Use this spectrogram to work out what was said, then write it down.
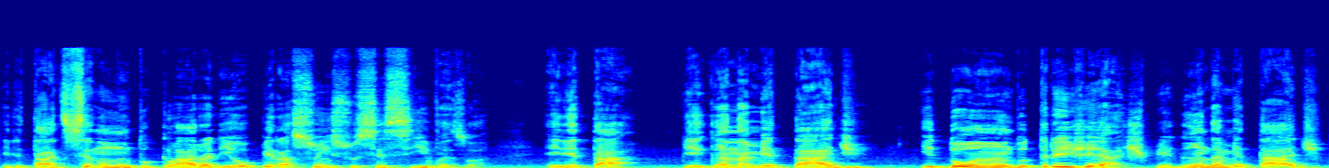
Ele está sendo muito claro ali, operações sucessivas. Ó. Ele está pegando a metade e doando três reais. Pegando a metade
